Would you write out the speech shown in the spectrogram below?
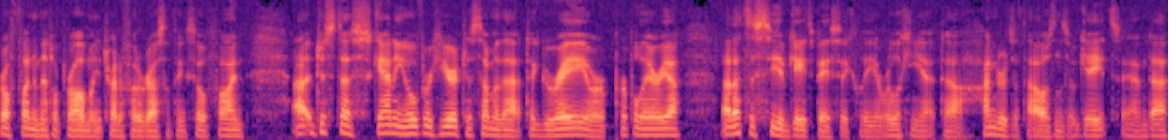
real fundamental problem when you try to photograph something so fine. Uh, just scanning over here to some of that gray or purple area, that's a sea of gates basically. We're looking at hundreds of thousands of gates, and you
